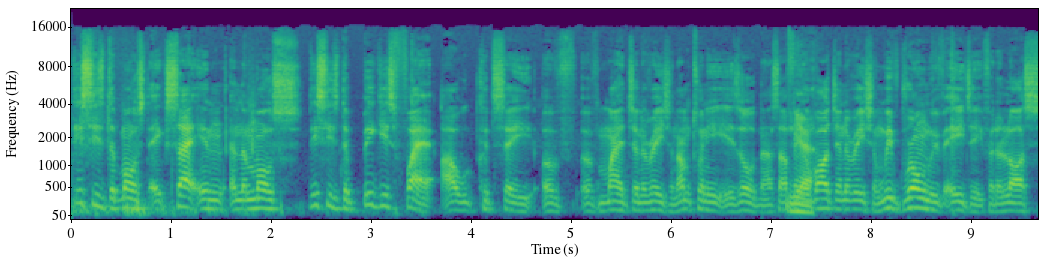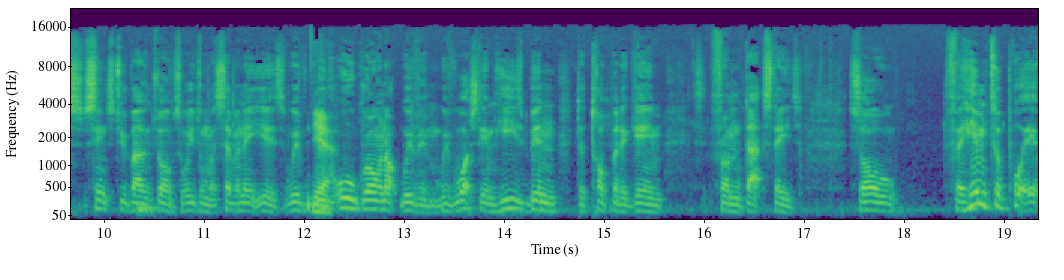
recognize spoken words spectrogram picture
this is the most exciting and the most. This is the biggest fight I would, could say of of my generation. I'm 28 years old now, so I think Yeah. of our generation, we've grown with AJ for the last since 2012. So we're talking about seven, eight years. We've, Yeah. we've all grown up with him. We've watched him. He's been the top of the game from that stage. So for him to put it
